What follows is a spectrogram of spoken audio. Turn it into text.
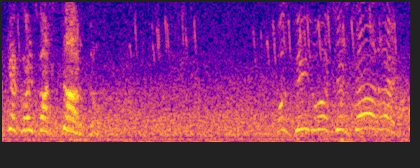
Attacca quel bastardo! Continua a cercare!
